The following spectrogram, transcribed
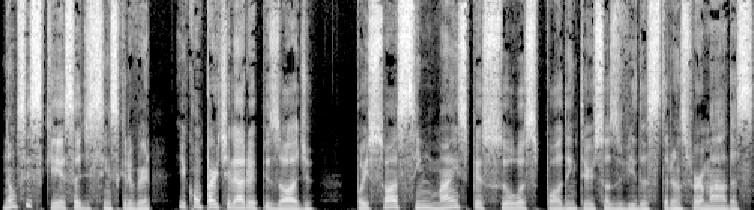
não se esqueça de se inscrever e compartilhar o episódio, pois só assim mais pessoas podem ter suas vidas transformadas.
